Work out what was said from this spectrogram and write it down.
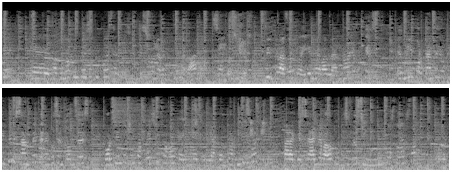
que, que cuando uno pide ese tipo de servicios, dice, "Híjole, a ver cómo me va, ¿no? Sí, Así es. si te va a sonreír, me va a hablar. No, yo creo que es, es muy importante, digo, qué interesante. Tenemos entonces por 180 pesos, ahora de ahí es la compra Sí, mínima sí. para que sea llevado a tu domicilio sin ningún costo extra.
